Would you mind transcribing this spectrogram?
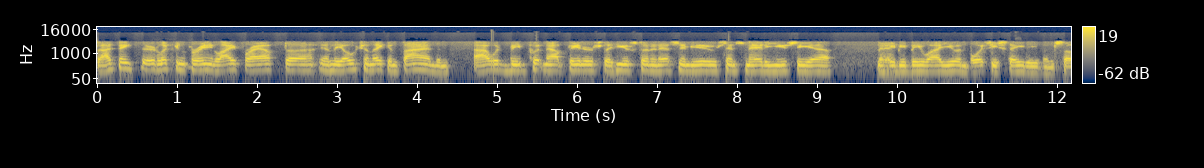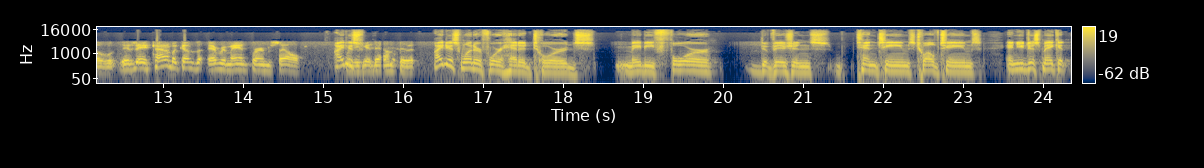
I think they're looking for any life raft uh, in the ocean they can find, and I would be putting out feeders to Houston and SMU, Cincinnati, UCF, maybe BYU and Boise State even. So it, it kind of becomes every man for himself. I just get down to it. I just wonder if we're headed towards maybe four divisions, ten teams, twelve teams, and you just make it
